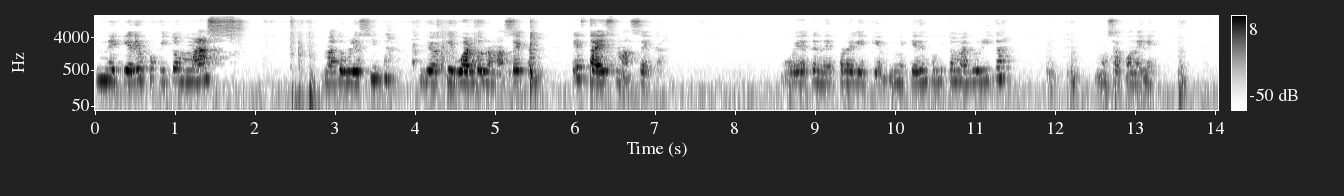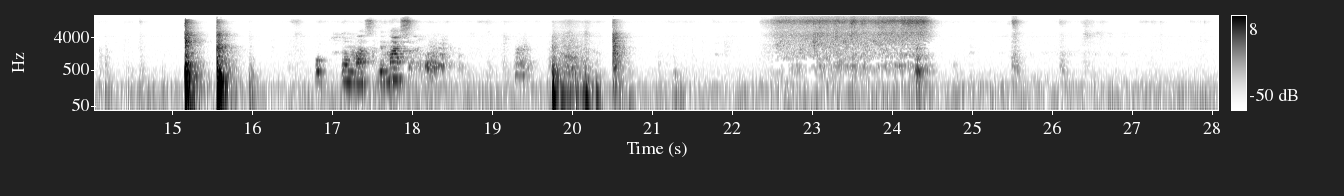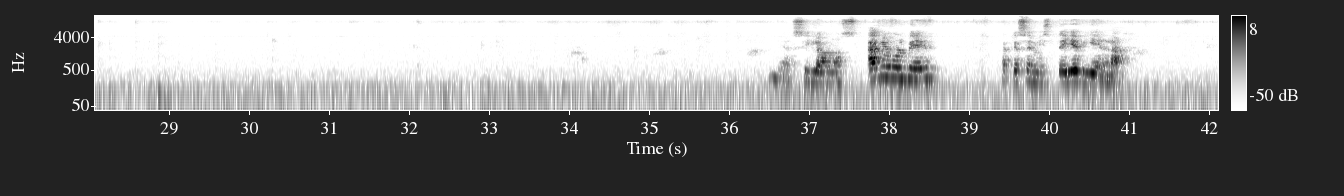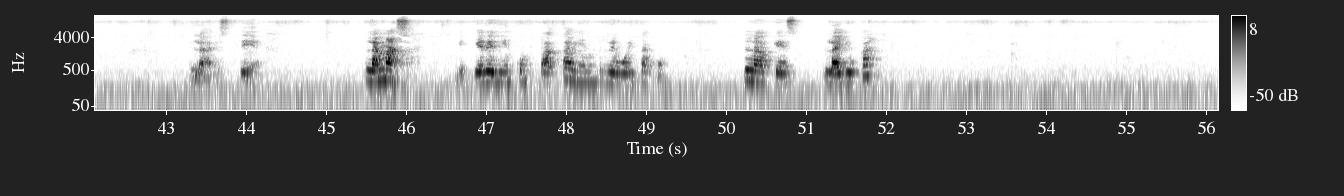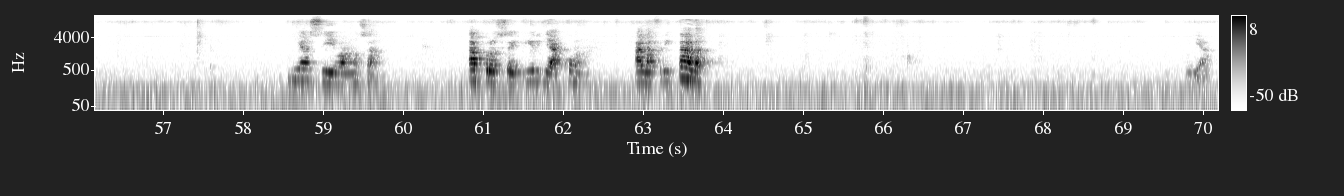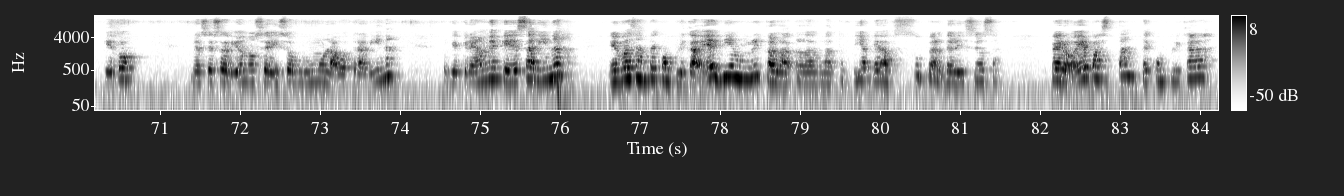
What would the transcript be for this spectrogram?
me quede un poquito más, más doblecita. Yo aquí guardo la más seca. Esta es más seca. Voy a tener para que, me quede un poquito más durita. Vamos a ponerle un poquito más de masa. así la vamos a revolver para que se mistelle bien la la este la masa que quede bien compacta bien revuelta con lo que es la yuca y así vamos a, a proseguir ya con a la fritada quedó. Gracias a Dios no se hizo grumo la otra harina, porque créanme que esa harina es bastante complicada. Es bien rica, la, tortilla queda súper deliciosa, pero es bastante complicada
